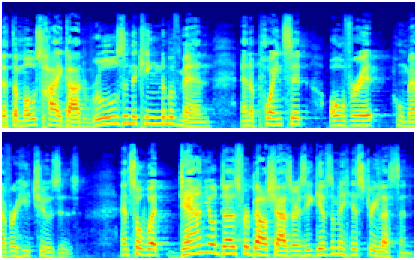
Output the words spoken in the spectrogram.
that the Most High God rules in the kingdom of men and appoints it over it whomever he chooses. And so, what Daniel does for Belshazzar is he gives him a history lesson.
